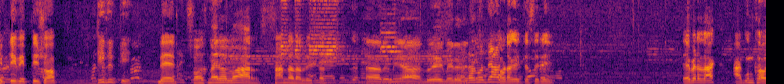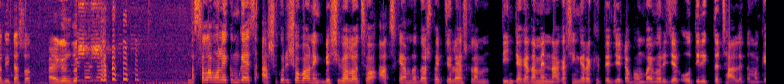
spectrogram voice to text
ফিফটি ফিফটি সব কি ফিফটি দে সস মাইর হলো আর ঠান্ডা ডালো আরে মিয়া লই মেরে কটা গাইতেছে রে? এবারে রাখ আগুন খাওয়া দিতাস একজন আসসালামু আলাইকুম গাইস আশা করি সবাই অনেক বেশি ভালো আছো। আজকে আমরা দশ ফাইভ চলে আসলাম তিন টাকা দামের নাগা সিঙ্গারা খেতে যেটা বোম্বাই মরিচের অতিরিক্ত ঝালে তোমাকে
